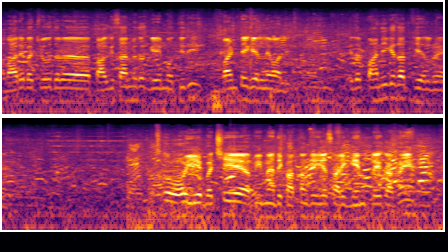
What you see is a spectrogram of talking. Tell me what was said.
ہمارے بچوں ادھر پاکستان میں تو گیم ہوتی تھی بانٹے کھیلنے والی۔ ادھر پانی کے ساتھ کھیل رہے ہیں۔ تو یہ بچے ابھی میں دکھاتا ہوں کہ یہ ساری گیم پلے کر رہے ہیں۔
